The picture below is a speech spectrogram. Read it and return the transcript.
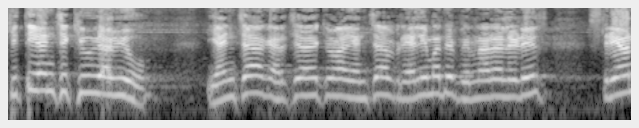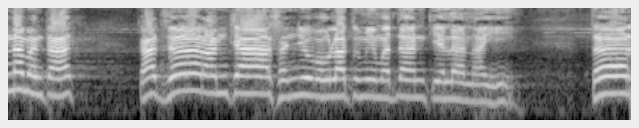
किती यांची क्यू यावी हो? यांच्या घरच्या किंवा यांच्या रॅलीमध्ये फिरणाऱ्या लेडीज स्त्रियांना म्हणतात का जर आमच्या संजीव भाऊला तुम्ही मतदान केलं नाही तर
